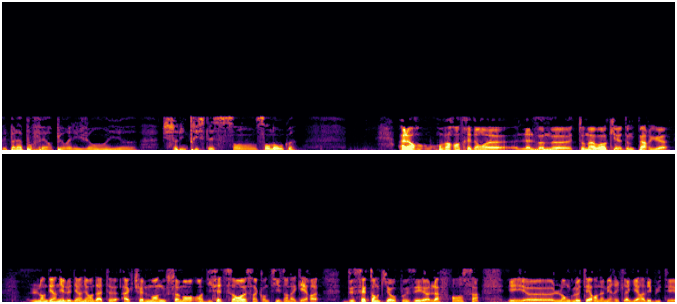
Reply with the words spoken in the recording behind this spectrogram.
Vous n'êtes pas là pour faire pleurer les gens et que ce soit d'une tristesse sans, nom, quoi. Alors, on va rentrer dans euh, l'album euh, Tomahawk, donc paru euh, l'an dernier, le dernier en date actuellement. Nous sommes en, 1756 dans la guerre de sept ans qui a opposé la France et l'Angleterre. En Amérique, la guerre a débuté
